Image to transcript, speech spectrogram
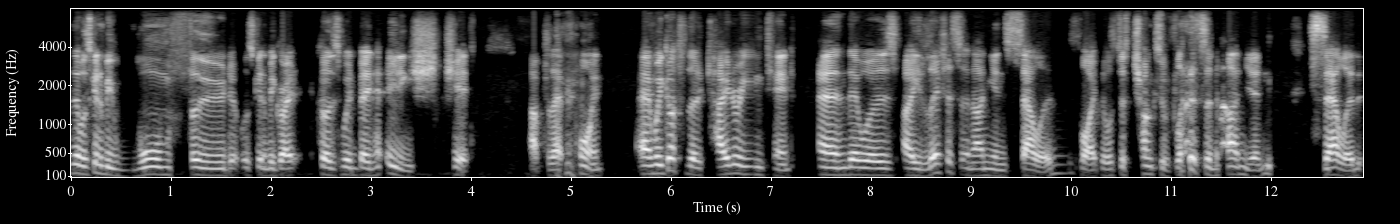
there was going to be warm food. It was going to be great because we'd been eating shit up to that point. And we got to the catering tent, and there was a lettuce and onion salad. Like there was just chunks of lettuce and onion salad,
